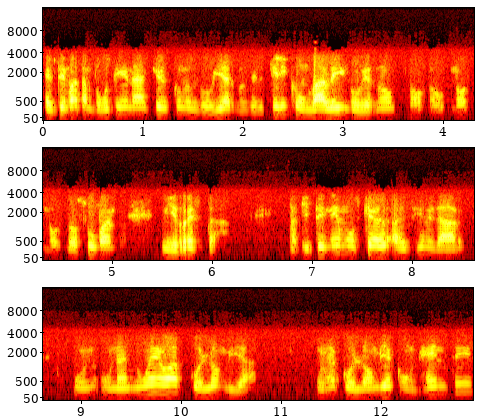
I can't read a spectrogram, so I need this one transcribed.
El tema tampoco tiene nada que ver con los gobiernos. El Silicon Valley y el gobierno no, no, no, no suman ni resta. Aquí tenemos que generar una nueva Colombia, una Colombia con gente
